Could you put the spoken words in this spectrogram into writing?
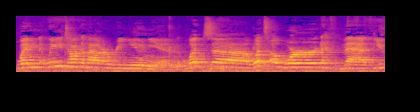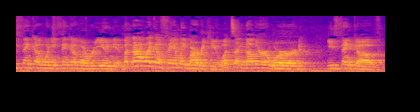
when we talk about a reunion, what's uh, what's a word that you think of when you think of a reunion? But not like a family barbecue. What's another word you think of?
